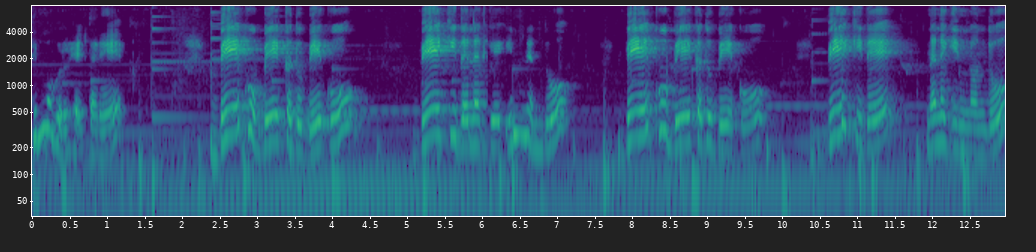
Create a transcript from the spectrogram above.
ತಿಮ್ಮಗುರು ಹೇಳ್ತಾರೆ ಬೇಕು, ಬೇಕದು ಬೇಕು ಬೇಕಿದನಗೆ ಇನ್ನೆಂದು? ಬೇಕು, ಬೇಕದು ಬೇಕು, ಬೇಕಿದೆ ನನಗಿನ್ನೊಂದು,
